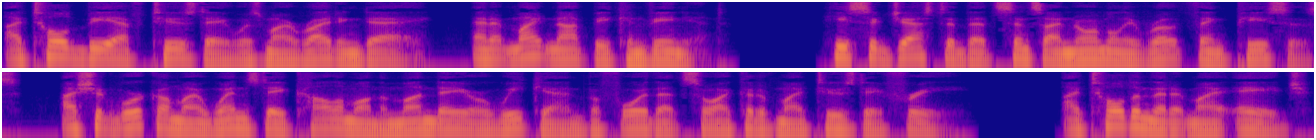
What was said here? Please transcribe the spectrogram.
I told BF Tuesday was my writing day, and it might not be convenient. He suggested that since I normally wrote think pieces, I should work on my Wednesday column on the Monday or weekend before that so I could have my Tuesday free. I told him that at my age,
